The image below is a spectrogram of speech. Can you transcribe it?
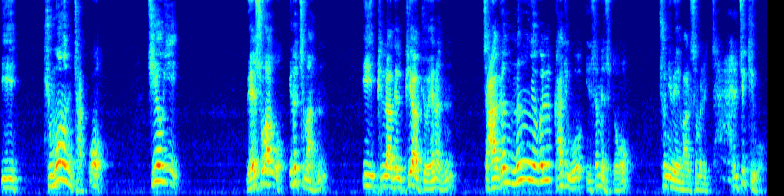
이 규모는 작고 지역이 왜소하고 이렇지만 이 필라델피아 교회는 작은 능력을 가지고 있으면서도 주님의 말씀을 잘 지키고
